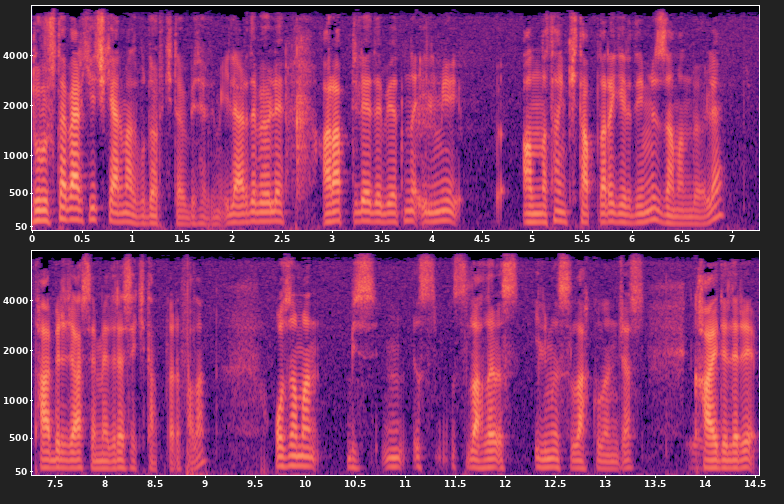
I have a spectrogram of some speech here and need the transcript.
Duruşta belki hiç gelmez bu dört kitabı bitirdim. İleride böyle Arap dili edebiyatında ilmi anlatan kitaplara girdiğimiz zaman böyle tabiri caizse medrese kitapları falan. O zaman biz ıs- ıslahları, ıs- ilmi ıslah kullanacağız. Kaideleri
